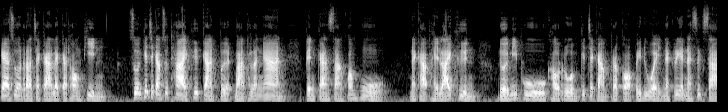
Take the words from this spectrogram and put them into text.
แก่ส่วนราชการและกระท้องถิ่น ส่วนกิจกรรมสุดท้ายคือการเปิดบานพลังงาน เป็นการสร้างความรู้นะครับให้หลายขึ้น โดยมีผู้เข้าร่วมกิจกรรมประกอบไปด้วย นักเรียนนักศึกษา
